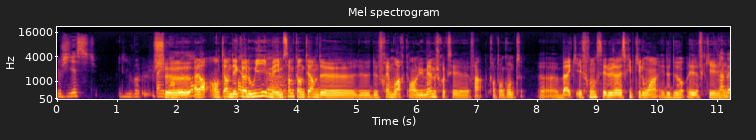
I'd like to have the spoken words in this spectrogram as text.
Le JS, il le voit pas Je- alors en termes d'école oui, mais il me semble qu'en termes de, de, de framework en lui-même, je crois que c'est, enfin quand on compte euh, back et front, c'est le JavaScript qui est loin et de devant, et, qui est, Ah bah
